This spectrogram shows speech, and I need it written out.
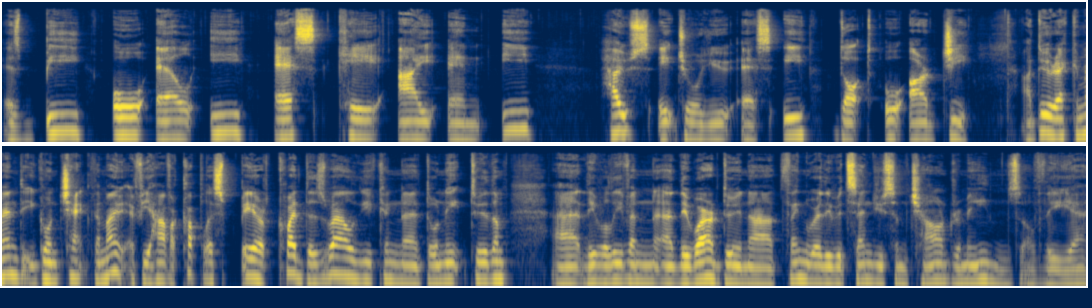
is B O L E S K I N E house, H O U S E dot O R G. I do recommend that you go and check them out. If you have a couple of spare quid as well, you can uh, donate to them. Uh, they will even uh, they were doing a thing where they would send you some charred remains of the uh,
